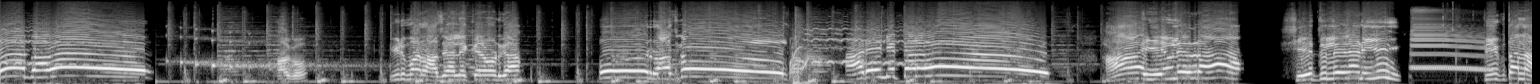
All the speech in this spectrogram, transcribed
ఓ బావా! ఆగో. వీడు మా రాజుగా లెక్కనోడుగా? ఓ రాజుగో ఆడేం చెప్తారు ఆ ఏం లేదురా. చేతులు లేదని పీకుతానా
